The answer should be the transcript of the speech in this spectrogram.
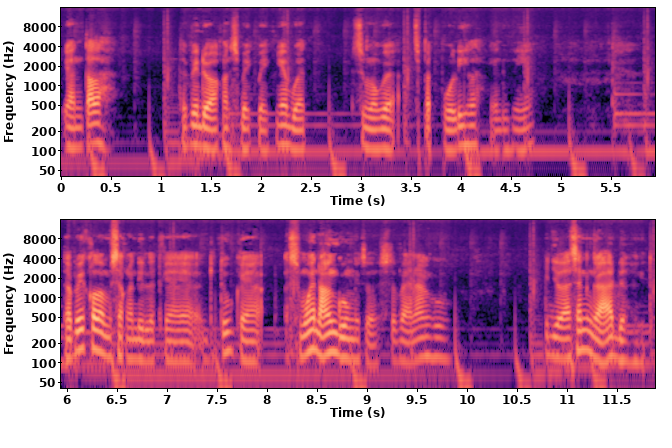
yang entahlah. Tapi doakan sebaik-baiknya buat semoga cepat pulih lah dunia. Tapi kalau misalkan dilihat kayak gitu kayak semuanya nanggung gitu supaya nanggung. Kejelasan nggak ada gitu.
